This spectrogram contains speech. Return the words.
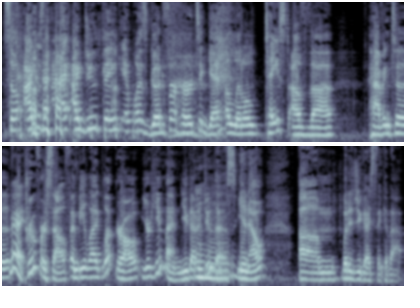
so I just I, I do think it was good for her to get a little taste of the having to Right. prove herself and be like, look, girl, you're human. You got to do this. You know. Um, what did you guys think of that?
